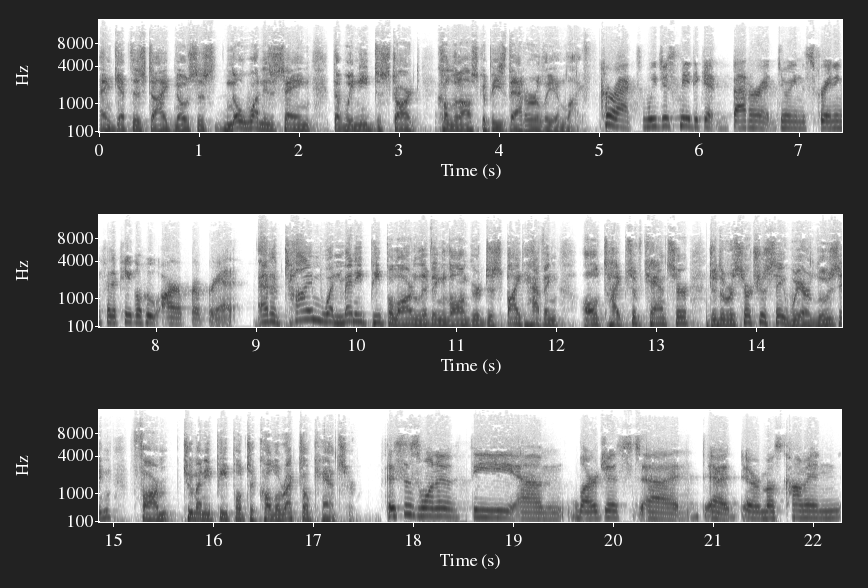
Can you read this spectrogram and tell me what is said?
and get this diagnosis, no one is saying that we need to start colonoscopies that early in life. Correct. We just need to get better at doing the screening for the people who are appropriate. At a time when many people are living longer despite having all types of cancer, do the researchers say we are losing far too many people to colorectal cancer? This is one of the um, largest uh, uh, or most common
